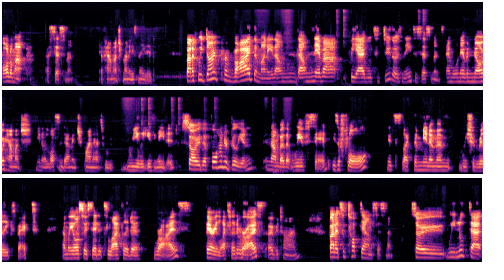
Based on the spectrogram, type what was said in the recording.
bottom up assessment of how much money is needed. But if we don't provide the money, they'll they'll never be able to do those needs assessments, and we'll never know how much you know loss and damage finance really is needed. So the 400 billion number that we've said is a floor. It's like the minimum we should really expect, and we also said it's likely to rise, very likely to rise over time. But it's a top-down assessment. So we looked at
